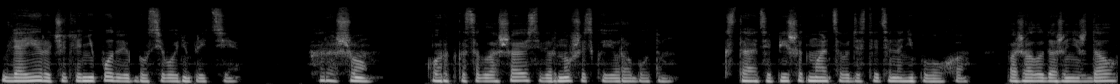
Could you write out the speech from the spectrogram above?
для Иры чуть ли не подвиг был сегодня прийти. Хорошо, Коротко соглашаюсь, вернувшись к ее работам. Кстати, пишет Мальцева действительно неплохо. Пожалуй, даже не ждал,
